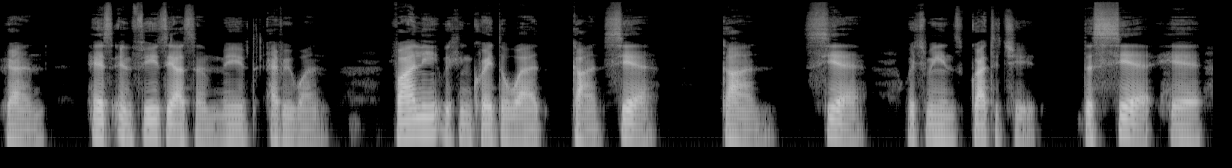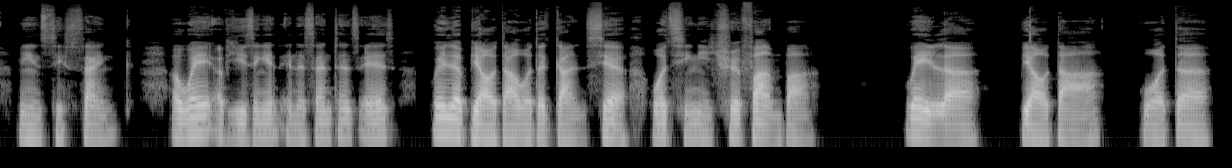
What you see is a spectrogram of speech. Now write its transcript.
人。His enthusiasm moved everyone. Finally, we can create the word 感谢,感谢, which means gratitude. The 谢 here means to thank. A way of using it in a sentence is 为了表达我的感谢，我请你吃饭吧。为了表达我的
